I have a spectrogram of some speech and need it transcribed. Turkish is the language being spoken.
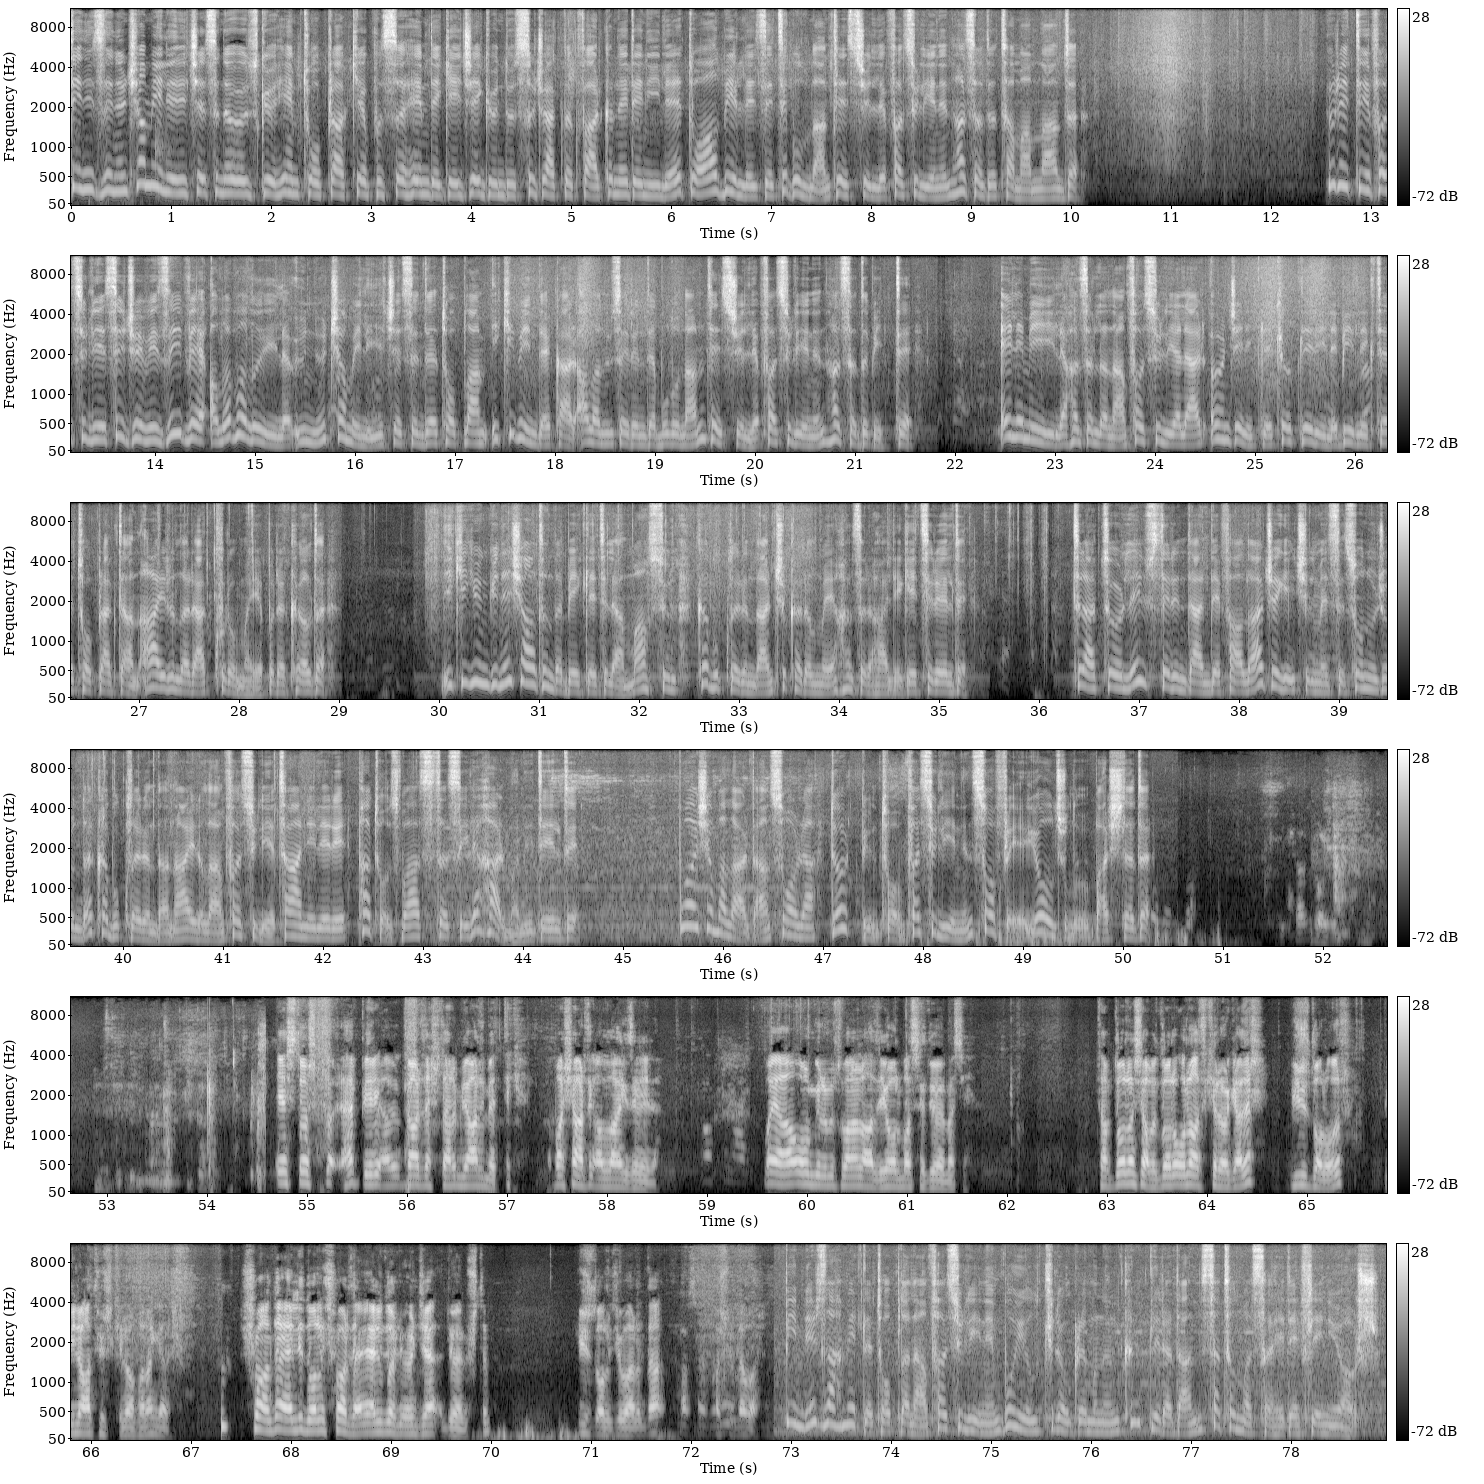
Denizli'nin Çameli ilçesine özgü hem toprak yapısı hem de gece gündüz sıcaklık farkı nedeniyle doğal bir lezzeti bulunan tescilli fasulyenin hasadı tamamlandı. Ürettiği fasulyesi, cevizi ve alabalığıyla ünlü Çameli ilçesinde toplam 2000 dekar alan üzerinde bulunan tescilli fasulyenin hasadı bitti. El emeğiyle hazırlanan fasulyeler öncelikle kökleriyle birlikte topraktan ayrılarak kurumaya bırakıldı. İki gün güneş altında bekletilen mahsul kabuklarından çıkarılmaya hazır hale getirildi. Traktörle üstlerinden defalarca geçilmesi sonucunda kabuklarından ayrılan fasulye taneleri patoz vasıtasıyla harman edildi. Bu aşamalardan sonra 4000 ton fasulyenin sofraya yolculuğu başladı. Dost hep bir kardeşlerim yardım ettik. Başardık Allah'ın izniyle. Bayağı 10 günümüz falan aldı olması dövmesi. Tabii dolaşamız. Dolu 16 kilo gelir. 100 dolu olur. 1600 kilo falan gelir. Şu anda 50 dolu şu anda 50 dolu önce dövmüştüm. 100 dolu civarında fasulye var. Binbir zahmetle toplanan fasulyenin bu yıl kilogramının 40 liradan satılması hedefleniyor.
